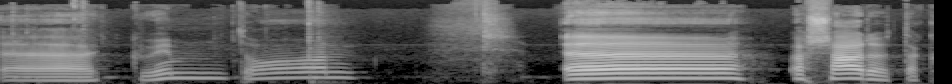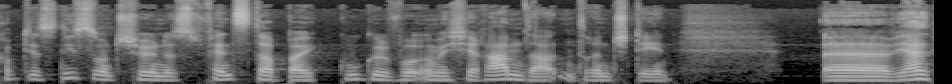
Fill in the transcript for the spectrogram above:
Äh, Grim Dawn. Äh, ach, schade, da kommt jetzt nicht so ein schönes Fenster bei Google, wo irgendwelche Rahmendaten drinstehen. Äh, wie heißt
